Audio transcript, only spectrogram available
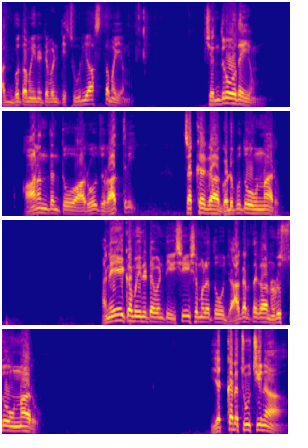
అద్భుతమైనటువంటి సూర్యాస్తమయం చంద్రోదయం ఆనందంతో ఆ రోజు రాత్రి చక్కగా గడుపుతూ ఉన్నారు. అనేకమైనటువంటి విశేషములతో జాగ్రత్తగా నడుస్తూ ఉన్నారు. ఎక్కడ చూచినా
